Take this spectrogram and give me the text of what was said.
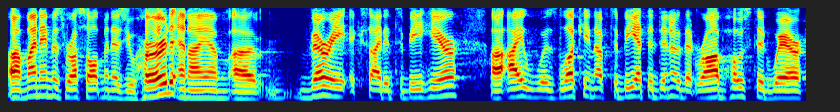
Uh, my name is Russ Altman, as you heard, and I am uh, very excited to be here. Uh, I was lucky enough to be at the dinner that Rob hosted where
